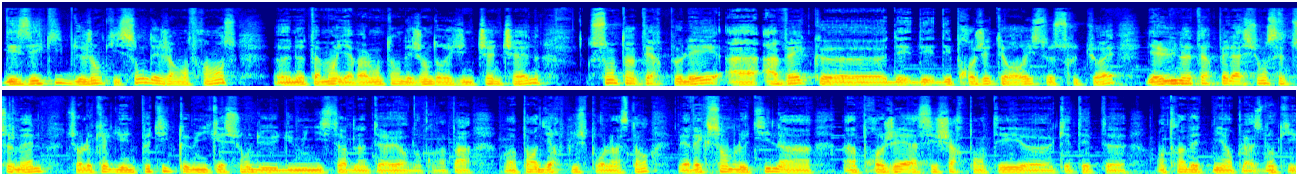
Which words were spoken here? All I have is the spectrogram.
des équipes de gens qui sont déjà en France, euh, notamment il n'y a pas longtemps des gens d'origine tchétchène, sont interpellés euh, avec des, des, des, projets terroristes structurés. Il y a eu une interpellation cette semaine sur laquelle il y a une petite communication du, du ministère de l'Intérieur, donc on on va pas en dire plus pour l'instant, mais avec semble-t-il un, un, projet assez charpenté qui était en train d'être mis en place. Donc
